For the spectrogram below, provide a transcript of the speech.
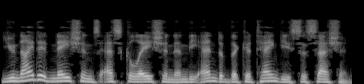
United Nations escalation and the end of the Katangese secession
